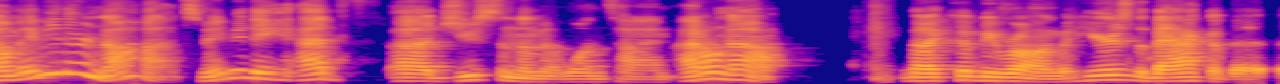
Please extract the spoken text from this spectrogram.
Oh, maybe they're not. Maybe they had uh, juice in them at one time. I don't know, but I could be wrong. But here's the back of it.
